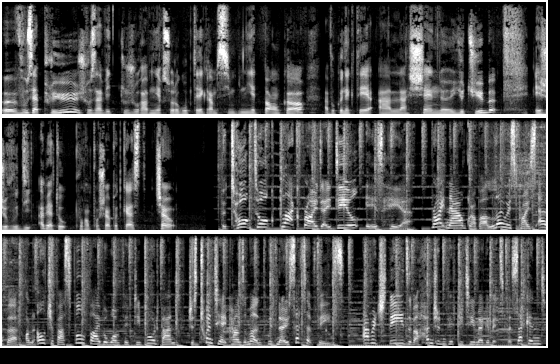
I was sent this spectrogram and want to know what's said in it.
euh, vous a plu. Je vous invite toujours à venir sur le groupe Telegram si vous n'y êtes pas encore, à vous connecter à la chaîne YouTube. Et je vous dis à bientôt pour un prochain podcast. Ciao The TalkTalk Talk Black Friday deal is here. Right now, grab our lowest price ever on ultrafast full fibre 150 broadband, just £28 a month with no setup fees. Average speeds of 152 megabits per second,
